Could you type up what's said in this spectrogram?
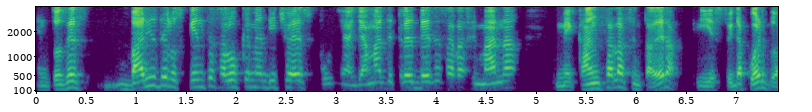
Entonces, varios de los clientes, algo que me han dicho es, ya más de tres veces a la semana me cansa la sentadera y estoy de acuerdo,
